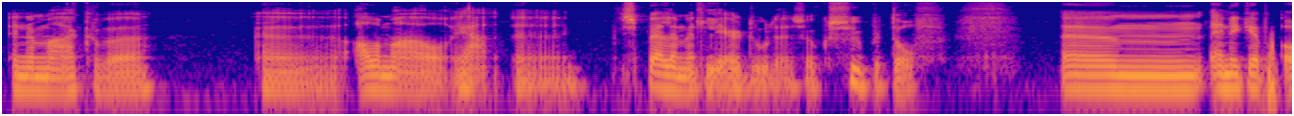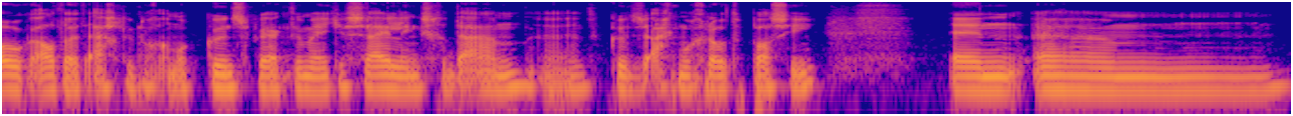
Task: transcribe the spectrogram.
En daar maken we uh, allemaal ja, uh, spellen met leerdoelen. Dat is ook super tof. Um, en ik heb ook altijd eigenlijk nog allemaal kunstwerk, een beetje zeilings gedaan. kunst is eigenlijk mijn grote passie. En um,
